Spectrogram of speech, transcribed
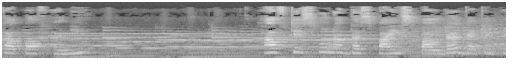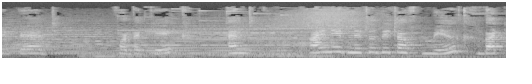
cup of honey, half teaspoon of the spice powder that we prepared for the cake and I need little bit of milk but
